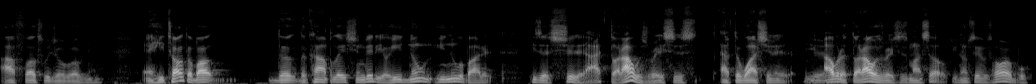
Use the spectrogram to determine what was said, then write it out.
I fucks with Joe Rogan, and he talked about the the compilation video. He knew he knew about it. He said, "Shit, I thought I was racist after watching it. I would have thought I was racist myself. You know what I'm saying? It was horrible."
